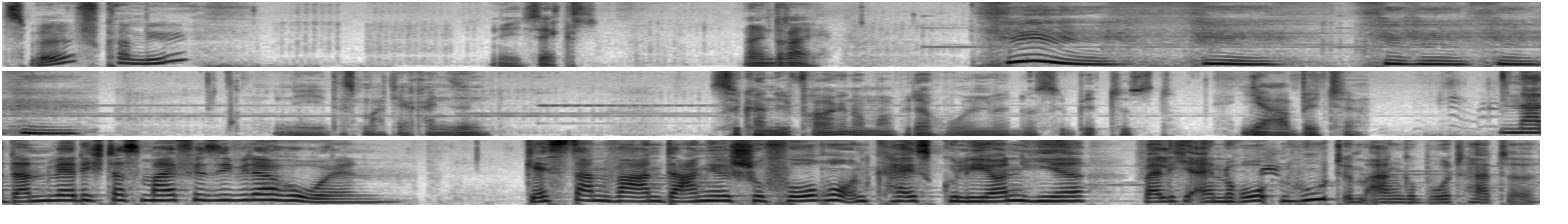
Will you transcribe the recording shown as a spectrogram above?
zwölf Camus? Nee, sechs. Nein, drei. Hm. Hm. Hm, hm, hm, hm. Nee, das macht ja keinen Sinn. Sie kann die Frage nochmal wiederholen, wenn du sie bittest. Ja, bitte. Na, dann werde ich das mal für Sie wiederholen. Gestern waren Daniel Schoforo und Kai Skullion hier, weil ich einen roten Hut im Angebot hatte.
